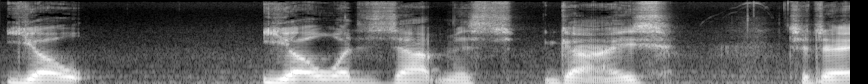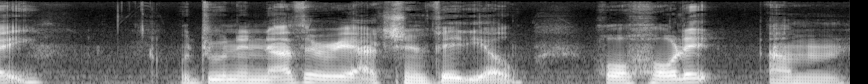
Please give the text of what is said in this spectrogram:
Yo, yo, what is up, Miss guys? Today, we're doing another reaction video. Hold, hold it. Um,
